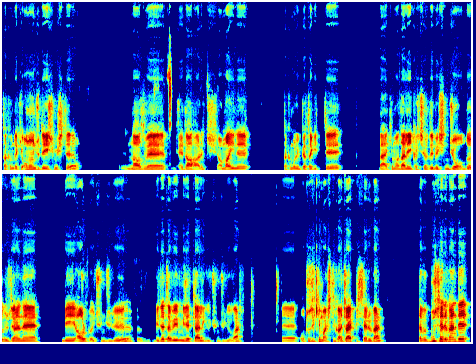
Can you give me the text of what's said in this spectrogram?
takımdaki 10 oyuncu değişmişti. Naz ve Eda hariç. Ama yine takım olimpiyata gitti. Belki madalyayı kaçırdı. Beşinci oldu. Üzerine bir Avrupa üçüncülüğü. Bir de tabii Milletler Ligi üçüncülüğü var. E, 32 maçlık acayip bir serüven. Tabii bu serüvende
